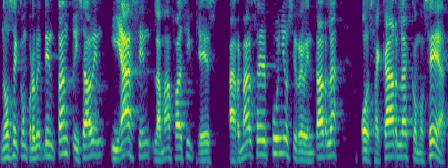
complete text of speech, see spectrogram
no se comprometen tanto y saben y hacen la más fácil, que es armarse de puños y reventarla o sacarla como sea,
